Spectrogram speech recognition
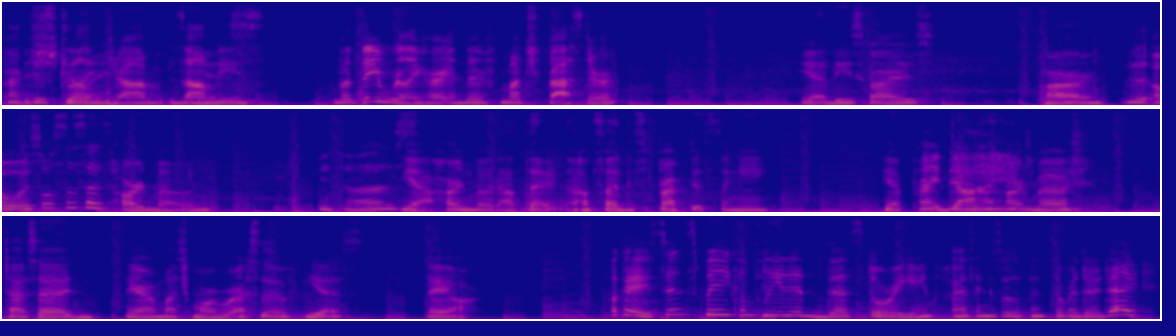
Practice Destroy. killing zombies. But they really hurt and they're much faster. Yeah, these guys are. Oh, it also says hard mode. It does? Yeah, hard mode out there outside this practice thingy. Yeah, practice I died. hard mode. That said, they are much more aggressive. Yes, they are. Okay, since we completed the story game, I think this has for today.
